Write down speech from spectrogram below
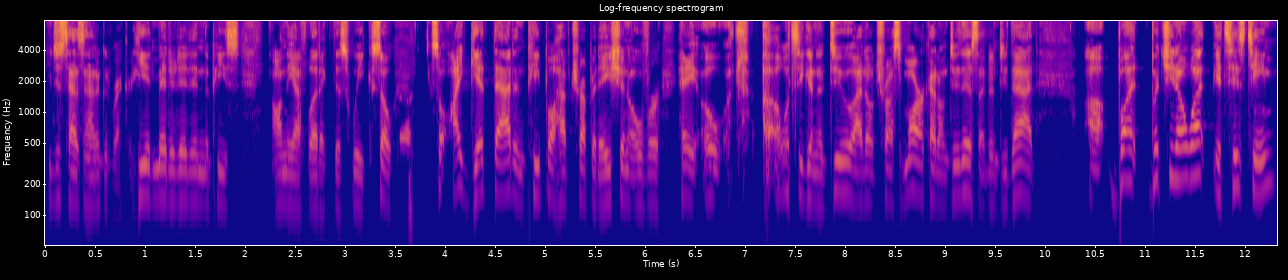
He just hasn't had a good record. He admitted it in the piece on the Athletic this week. So, so I get that, and people have trepidation over, hey, oh, uh, what's he going to do? I don't trust Mark. I don't do this. I don't do that. Uh, but, but you know what? It's his team,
